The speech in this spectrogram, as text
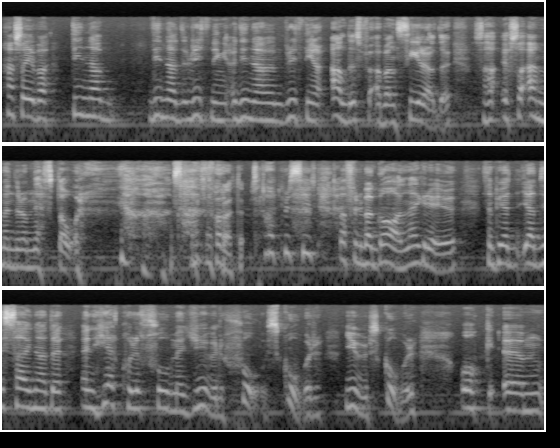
han sa Eva, dina dina ritningar, dina ritningar är alldeles för avancerade. Så, så använder de nästa år. ja, precis. Varför det var galna grejer. Sen jag, jag designade en hel kollektion med djurskor. Djurskor. Och, um,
